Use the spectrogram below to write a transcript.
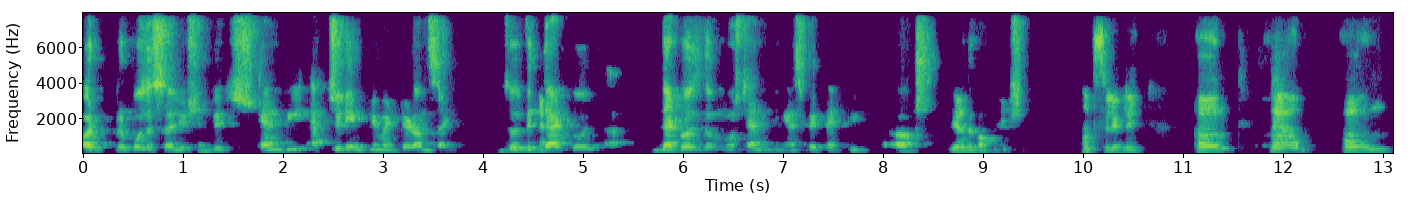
or propose a solution which can be actually implemented on site. So, with yeah. that goal, uh, that was the most challenging aspect I feel uh, yeah. the competition. Absolutely. Um, now, um,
